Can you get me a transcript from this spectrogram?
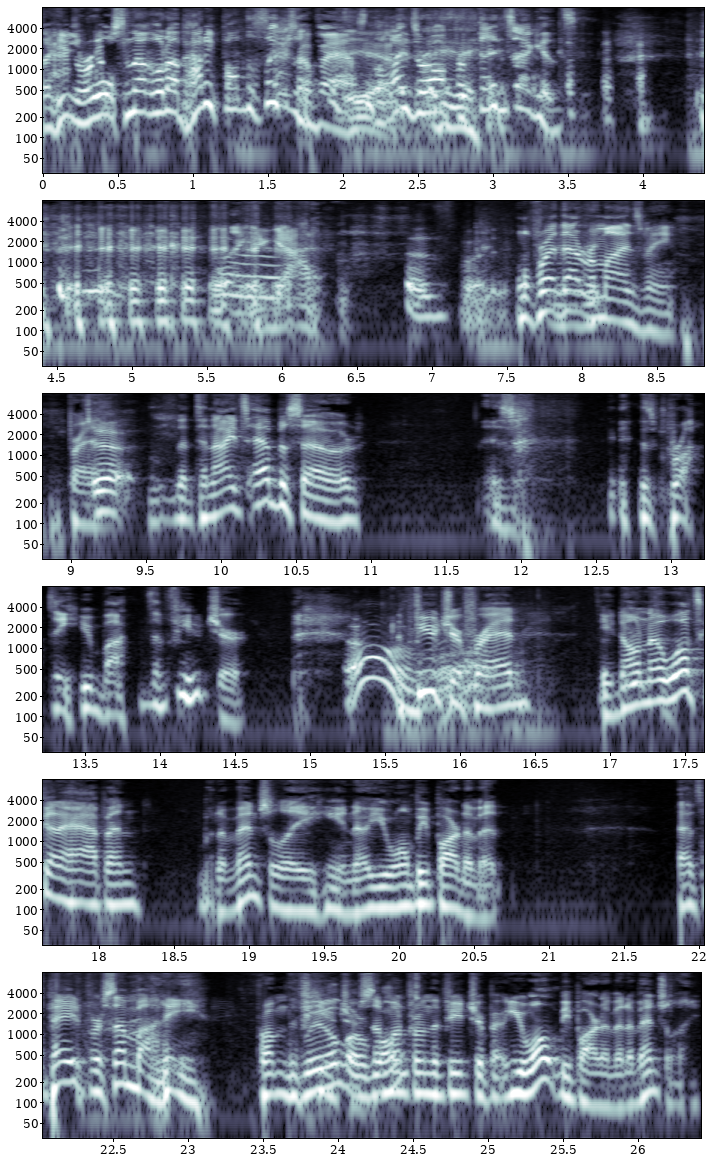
like, he's real snuggled up. How'd he fall asleep so fast? The lights are off for ten seconds. like, you got it. that's funny. Well, Fred, that reminds me, Fred, Yeah. that tonight's episode is is brought to you by the future. Oh, the Future, Fred. You don't know what's going to happen, but eventually, you know you won't be part of it. That's paid for somebody from the Will future. Someone won't? from the future, but you won't be part of it eventually.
